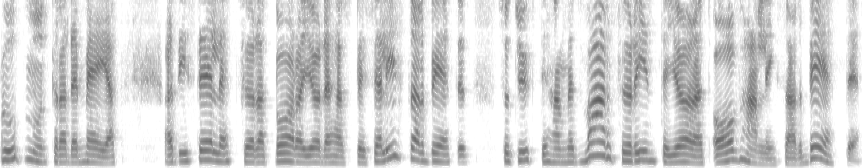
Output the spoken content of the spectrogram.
uppmuntrade mig att, att istället för att bara göra det här specialistarbetet så tyckte han, med varför inte göra ett avhandlingsarbete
